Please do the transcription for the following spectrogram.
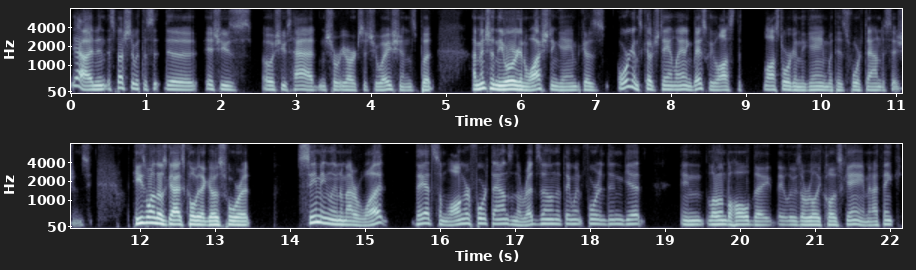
Yeah, and especially with the the issues OSU's had in short yard situations. But I mentioned the Oregon Washington game because Oregon's coach Dan Lanning basically lost the lost Oregon the game with his fourth down decisions. He's one of those guys, Colby, that goes for it seemingly no matter what. They had some longer fourth downs in the red zone that they went for and didn't get. And lo and behold, they they lose a really close game. And I think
